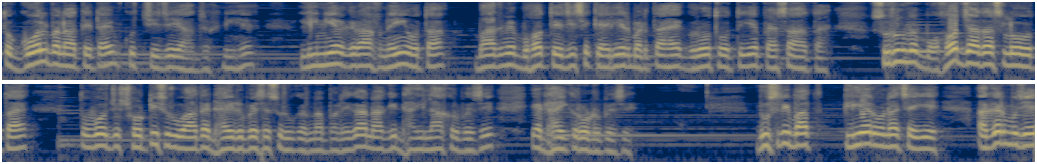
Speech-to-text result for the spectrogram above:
तो गोल बनाते टाइम कुछ चीज़ें याद रखनी है। लीनियर ग्राफ नहीं होता। बाद में बहुत तेज़ी से कैरियर बढ़ता है ग्रोथ होती है, पैसा आता है। शुरू में बहुत ज़्यादा स्लो होता है तो वो जो छोटी शुरुआत है, ढाई रुपये से शुरू करना पड़ेगा, ना कि ढाई लाख रुपए से या ढाई करोड़ रुपए से। दूसरी बात क्लियर होना चाहिए। अगर मुझे,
